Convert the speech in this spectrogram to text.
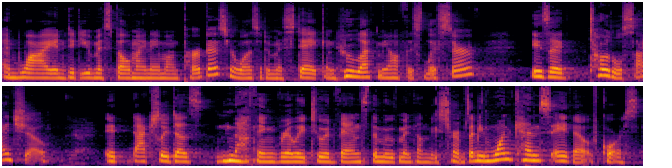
and why? And did you misspell my name on purpose or was it a mistake? And who left me off this listserv is a total sideshow. It actually does nothing really to advance the movement on these terms. I mean, one can say though, of course,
